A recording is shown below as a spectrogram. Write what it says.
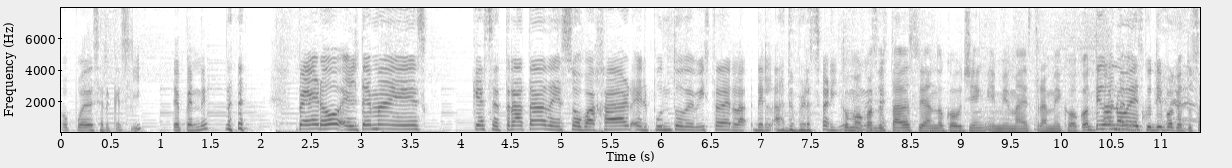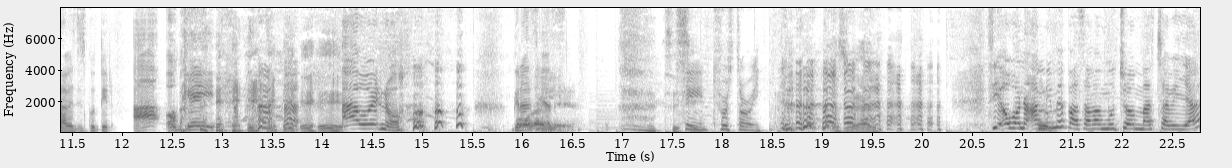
O puede ser que sí, depende. Pero el tema es que se trata de sobajar el punto de vista de la- del adversario. Como cuando estaba estudiando coaching y mi maestra me dijo, contigo no voy a discutir porque tú sabes discutir. Ah, ok. ah, bueno. Gracias. Órale. Sí, Sí, sí, true story. es real. Sí, o bueno, a mí me pasaba mucho más chavilla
